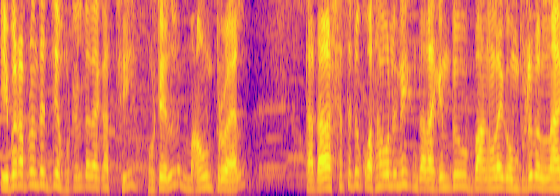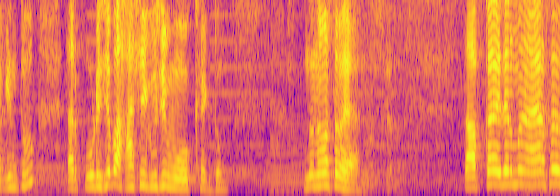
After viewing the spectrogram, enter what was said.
এবার আপনাদের যে হোটেলটা দেখাচ্ছি হোটেল মাউন্ট রয়্যাল তা দাদার সাথে একটু কথা বলিনি দাদা কিন্তু বাংলায় কমফোর্টেবল না কিন্তু তার পরিষেবা হাসি খুশি মুখ एकदम न- नमस्ते भैया तो आपका इधर में आया सर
